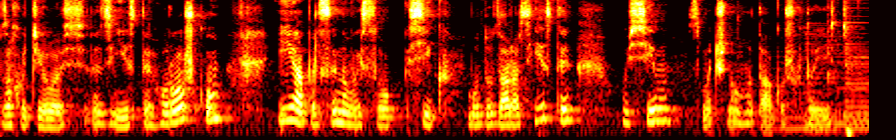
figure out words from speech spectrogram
захотілося з'їсти горошку і апельсиновий сок, сік. Буду зараз їсти. Усім смачного також, хто їсть.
